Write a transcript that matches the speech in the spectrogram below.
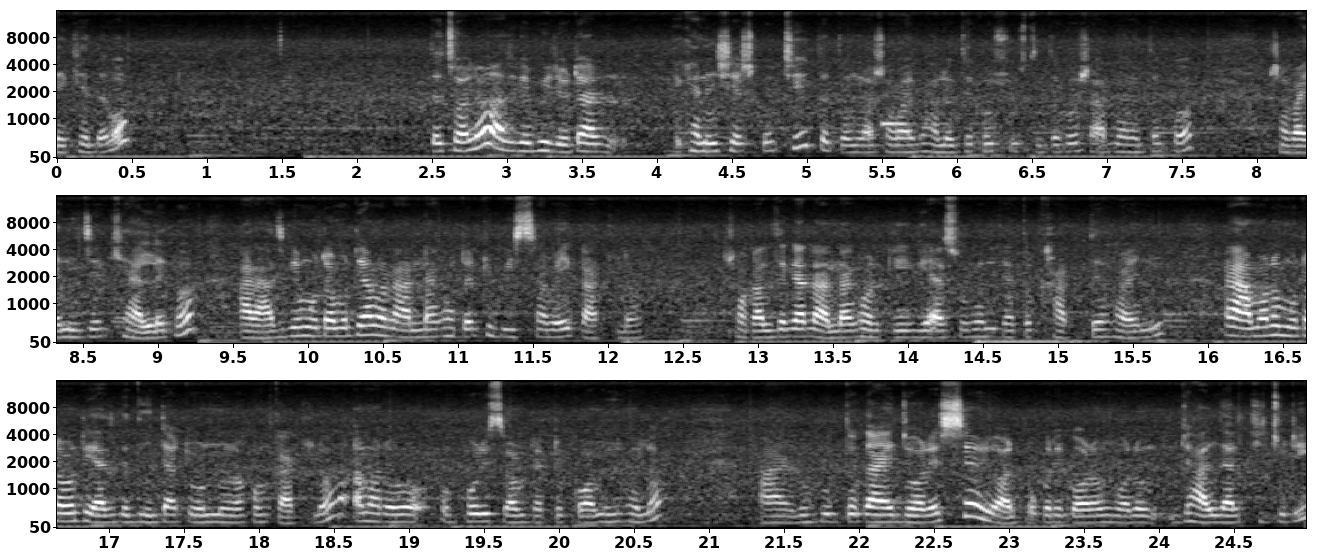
রেখে দেবো। তো চলো আজকে ভিডিওটা আর এখানেই শেষ করছি। তো তোমরা সবাই ভালো থেকো, সুস্থ থেকো, সাবধানে থেকো। সবাই নিজের খেয়াল রেখো। আর আজকে মোটামুটি আমার রান্নাঘরটা একটু বিশ্রামেই কাটলো। সকাল থেকে আর রান্নাঘরকে গ্যাস ওভেনকে এত খাটতে হয়নি। আর আমারও মোটামুটি আজকে দিনটা একটু অন্যরকম কাটলো। আমারও পরিশ্রমটা একটু কমই হলো। আর রুপুর তো গায়ে জ্বর এসছে, ওই অল্প করে গরম গরম ঝাল ঝাল খিচুড়ি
